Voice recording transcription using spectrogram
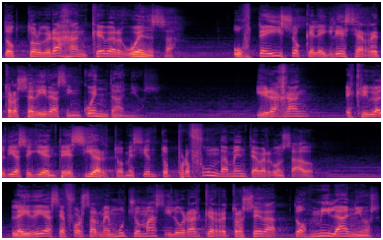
Doctor Graham, qué vergüenza. Usted hizo que la iglesia retrocediera 50 años. Y Graham escribió al día siguiente, es cierto, me siento profundamente avergonzado. La idea es esforzarme mucho más y lograr que retroceda dos mil años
